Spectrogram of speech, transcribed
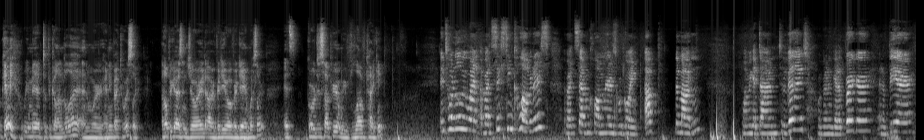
Okay, we made it to the gondola and we're heading back to Whistler. I hope you guys enjoyed our video of our day in Whistler. It's gorgeous up here and we've loved hiking. In total, we went about 16 kilometers. About seven kilometers, we're going up the mountain. When we get down to the village, we're gonna get a burger and a beer,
